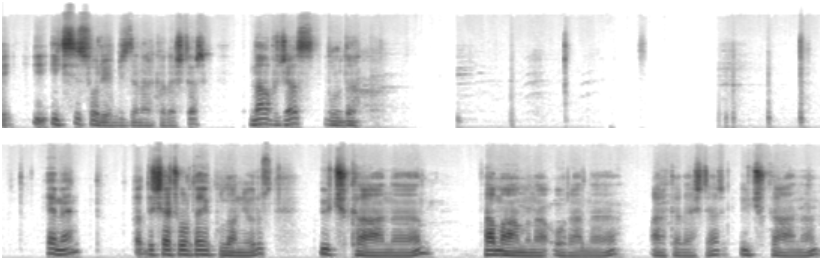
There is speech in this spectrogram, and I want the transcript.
E, X'i soruyor bizden arkadaşlar. Ne yapacağız? Burada hemen dış açıortayı kullanıyoruz. 3K'nın tamamına oranı arkadaşlar 3K'nın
